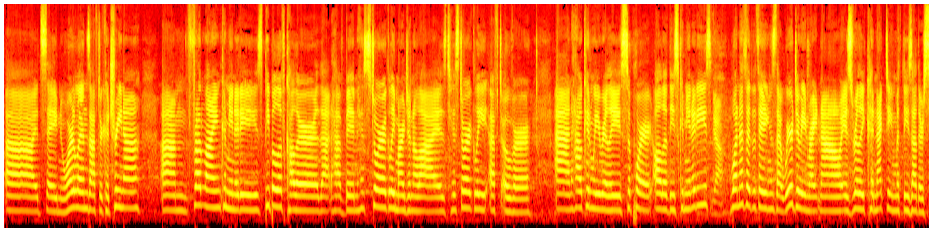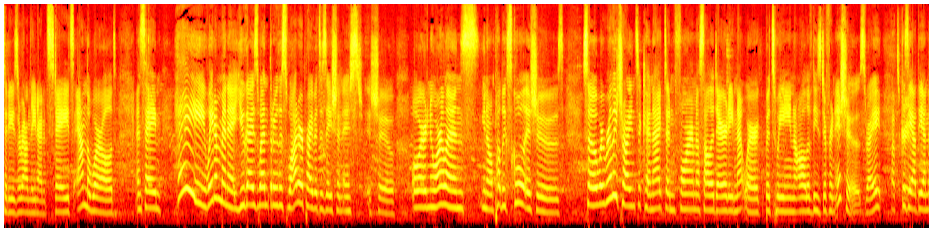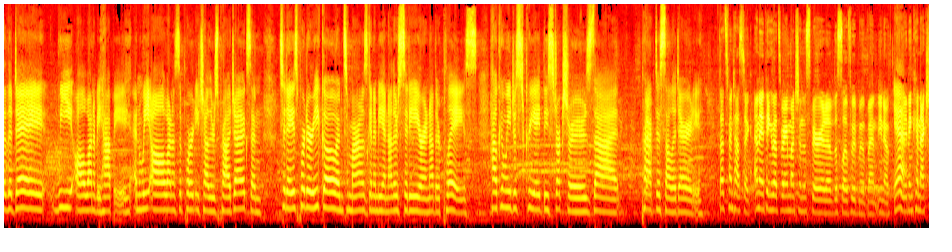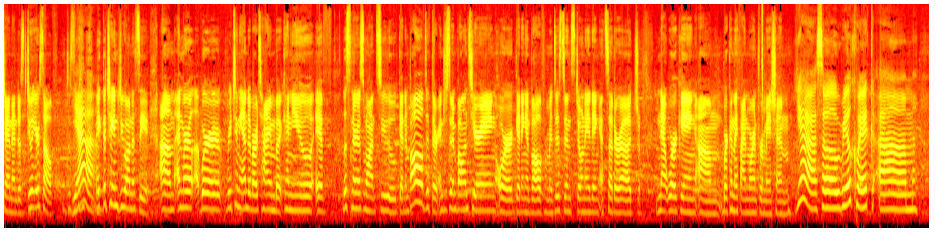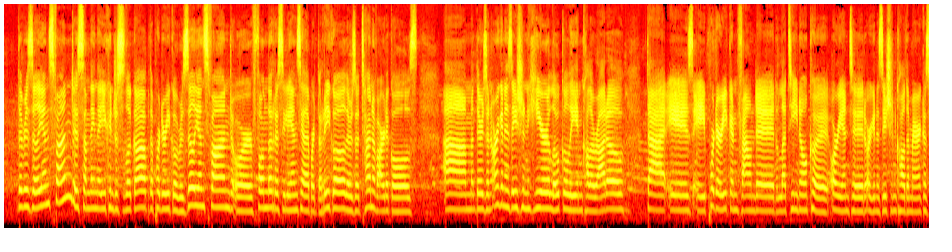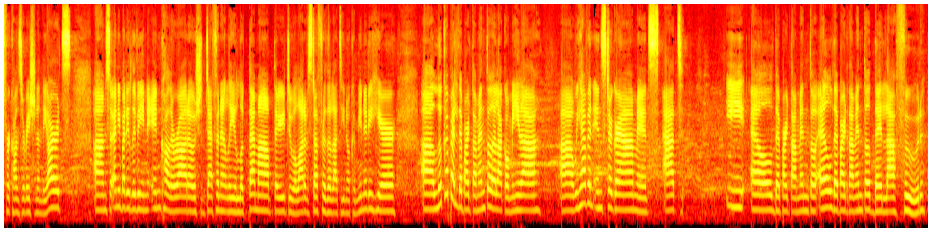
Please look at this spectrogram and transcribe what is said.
Uh, I'd say New Orleans after Katrina um, frontline communities, people of color that have been historically marginalized, historically effed over, and how can we really support all of these communities? Yeah. One of the things that we're doing right now is really connecting with these other cities around the United States and the world and saying, hey, wait a minute, you guys went through this water privatization is- issue, or New Orleans, you know, public school issues. So we're really trying to connect and form a solidarity network between all of these different issues, right? That's Because yeah, at the end of the day, we all want to be happy and we all want to support each other's projects. And today's Puerto Rico and tomorrow is going to be another city or another place. How can we just create these structures that practice solidarity? That's fantastic. And I think that's very much in the spirit of the slow food movement, you know, Yeah. creating connection and just do it yourself. Just Yeah. make the change you want to see. Um, and we're, we're reaching the end of our time, but can you, if listeners want to get involved, if they're interested in volunteering or getting involved from a distance, donating, etc., networking, um, where can they find more information? Yeah, so real quick, um, the Resilience Fund is something that you can just look up the Puerto Rico Resilience Fund or Fondo Resiliencia de Puerto Rico. There's a ton of articles. Um, there's an organization here locally in Colorado that is a Puerto Rican founded, Latino oriented organization called Americas for Conservation and the Arts. Um, so, anybody living in Colorado should definitely look them up. They do a lot of stuff for the Latino community here. Uh, look up El Departamento de la Comida. Uh, we have an Instagram, it's at el departamento, el departamento de la food.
